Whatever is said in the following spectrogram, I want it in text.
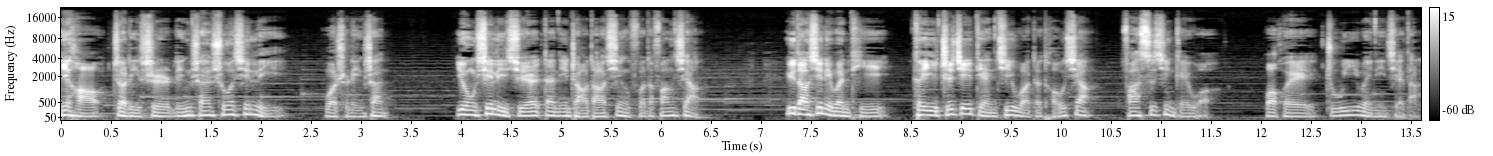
你好，这里是灵山说心理，我是灵山，用心理学带你找到幸福的方向。遇到心理问题，可以直接点击我的头像发私信给我，我会逐一为你解答。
